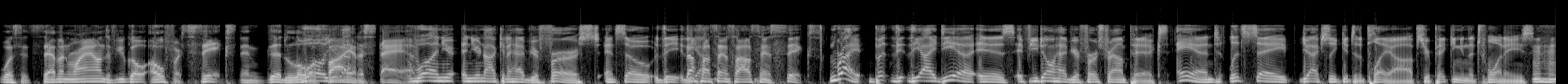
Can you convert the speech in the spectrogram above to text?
was it seven rounds? If you go 0 for six, then good lord, Well, fire not- the staff. well, and you're and you're not going to have your first, and so the, the That's what I'm saying. So I was saying six. Right, but the, the idea is if you don't have your first round picks, and let's say you actually get to the playoffs, you're picking in the 20s. Mm-hmm.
